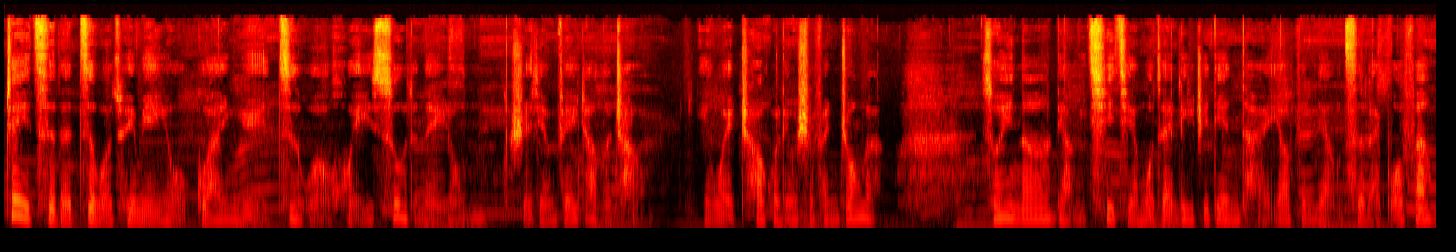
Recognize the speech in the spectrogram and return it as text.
这一次的自我催眠有关于自我回溯的内容。时间非常的长，因为超过六十分钟了，所以呢，两期节目在励志电台要分两次来播放。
